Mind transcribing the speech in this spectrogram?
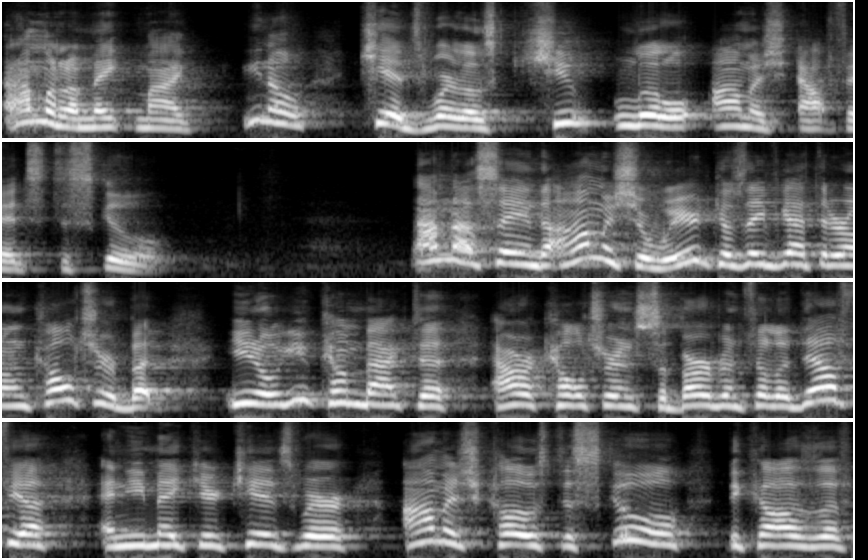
And I'm going to make my, you know, kids wear those cute little Amish outfits to school. I'm not saying the Amish are weird because they've got their own culture, but you know, you come back to our culture in suburban Philadelphia and you make your kids wear Amish clothes to school because of,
